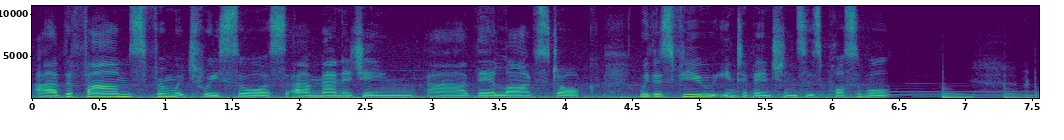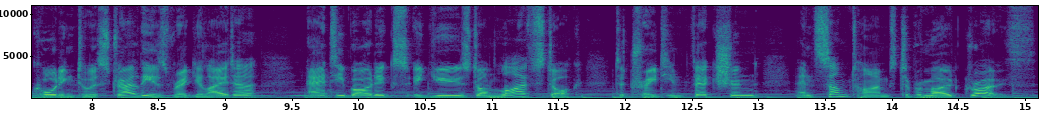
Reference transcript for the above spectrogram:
Uh, the farms from which we source are managing uh, their livestock with as few interventions as possible. According to Australia's regulator, antibiotics are used on livestock to treat infection and sometimes to promote growth.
